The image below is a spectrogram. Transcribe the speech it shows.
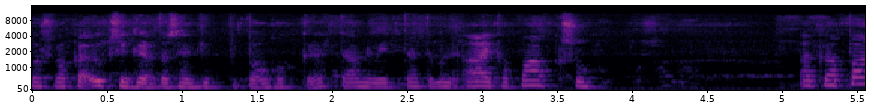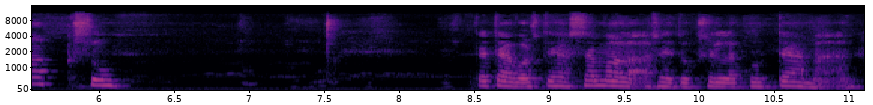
Voisi vaikka yksinkertaisenkin pipon kokeilla. Tämä on nimittäin tämmöinen aika paksu. Aika paksu. Tätä voisi tehdä samalla asetuksella kuin tämän.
